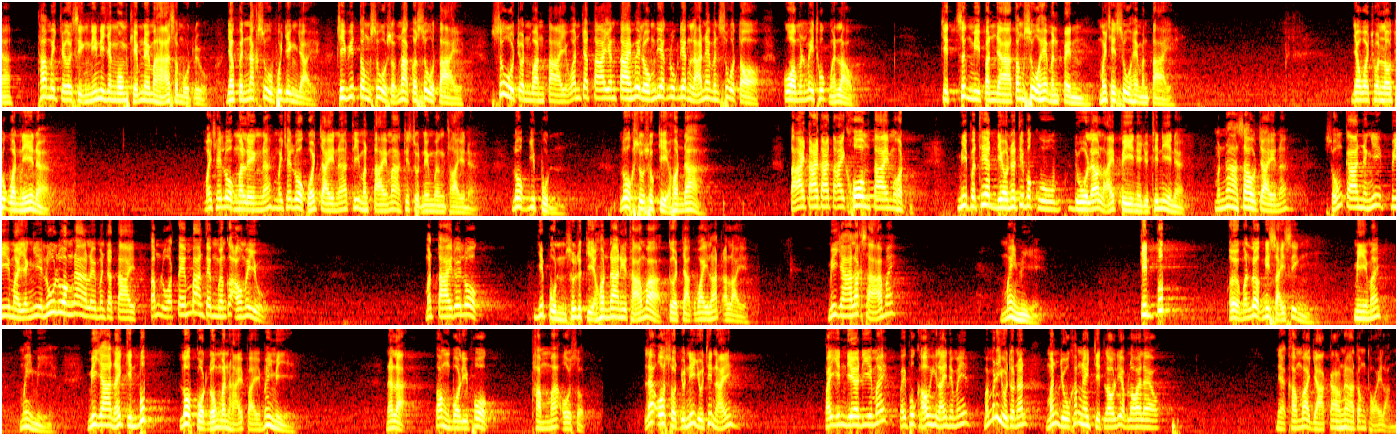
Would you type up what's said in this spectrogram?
นะถ้าไม่เจอสิ่งนี้นี่ยังงมเข็มในมหาสมุทรอยู่ยังเป็นนักสู้ผู้ยิ่งใหญ่ ชีวิตต้องสู้ส่วนมากก็สู้ตาย สู้จนวันตาย วันจะตายยังตายไม่ลงเรียกลูกเรียกหลานให้มันสู้ต่อกลัวมันไม่ทุกข์เหมือนเรา จิตซึ่งมีปัญญาต้องสู้ให้มันเป็น ไม่ใช่สู้ให้มันตาย เยาวชนเราทุกวันนี้เนี่ยไม่ใช่โรคมะเร็งนะ ไม่ใช่โรคหัวใจนะ ที่มันตายมากที่สุดในเมืองไทยเนี่ยโรคญี่ปุ่นโรคซูซูกิฮอนด้าตายตายตายตายโค้งตายหมด มีประเทศเดียวนะที่พ่อครูดูแล้วหลายปีเนี่ยอยู่ที่นี่เนี่ยมันน่าเศร้าใจนะ สงการอย่างนี้ปีใหม่อย่างนี้ รู้ล่วงหน้าเลยมันจะตายตำรวจเต็มบ้านเต็มเมืองก็เอาไม่อยู่ มันตายด้วยโรคญี่ปุ่นซูซูกิฮอนด้านี่ถามว่าเกิดจากไวรัสอะไร มียารักษาไหม ไม่มี กินปุ๊บ เออ มันเลิกนิสัยซิ่ง มีไหม ไม่มี มียาไหนกินปุ๊บโรคกดหลงมันหายไปไม่มี นั่นแหละ ต้องบริโภค ธรรมโอสถ และโอสถอยู่นี้อยู่ที่ไหน ไปอินเดียดีไหม ไปภูเขาหิไลเนี่ยไหมมันไม่ได้อยู่ตรงนั้น มันอยู่ข้างในจิตเราเรียบร้อยแล้วเนี่ยคำว่าอยากก้าวหน้าต้องถอยหลัง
